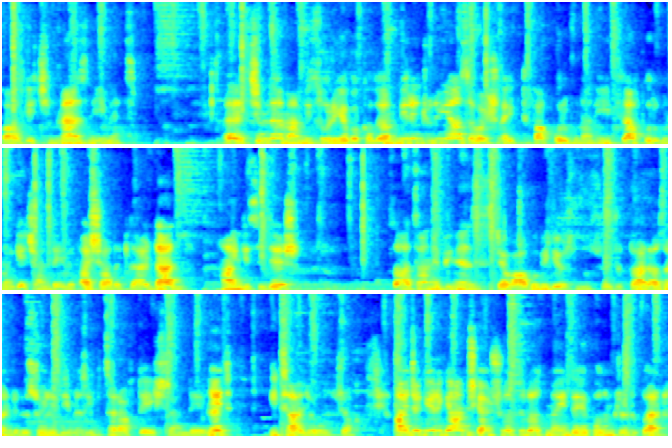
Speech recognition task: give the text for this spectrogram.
vazgeçilmez nimet. Evet şimdi hemen bir soruya bakalım. Birinci Dünya Savaşı'na ittifak grubundan itilaf grubuna geçen devlet aşağıdakilerden hangisidir? Zaten hepiniz cevabı biliyorsunuz çocuklar. Az önce de söylediğimiz gibi taraf değiştiren devlet İtalya olacak. Ancak yeri gelmişken şu hatırlatmayı da yapalım çocuklar.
